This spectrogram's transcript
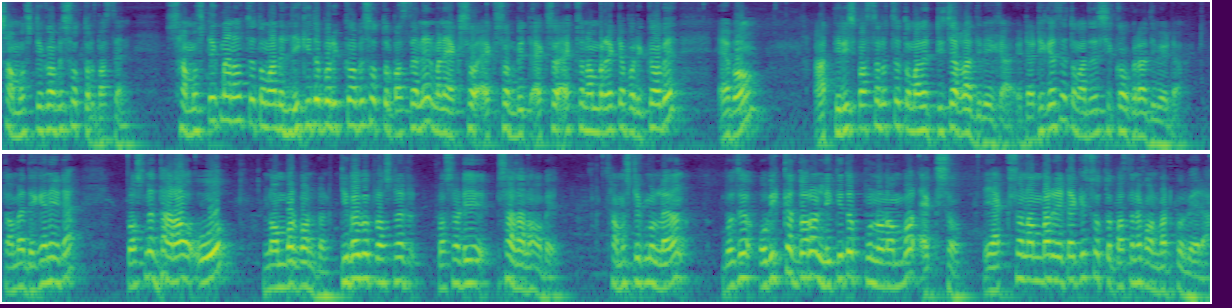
সামষ্টিক হবে সত্তর পার্সেন্ট সামষ্টিক মানে হচ্ছে তোমাদের লিখিত পরীক্ষা হবে সত্তর পার্সেন্টের মানে একশো একশো একশো একশো নম্বরের একটা পরীক্ষা হবে। এবং আর তিরিশ পার্সেন্ট হচ্ছে তোমাদের টিচাররা দিবে এটা। এটা ঠিক আছে? তোমাদের শিক্ষকরা দিবে এটা। তো আমরা দেখে নিই এটা। প্রশ্নের ধারা ও নম্বর বন্টন। কীভাবে প্রশ্নের, প্রশ্নটি সাজানো হবে? সামষ্টিক মূল্যায়ন বলছে অভিক্ষার ধরন লিখিত পূর্ণ নম্বর একশো। এই একশো নম্বর এটাকে সত্তর পার্সেন্টে কনভার্ট করবে এরা।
